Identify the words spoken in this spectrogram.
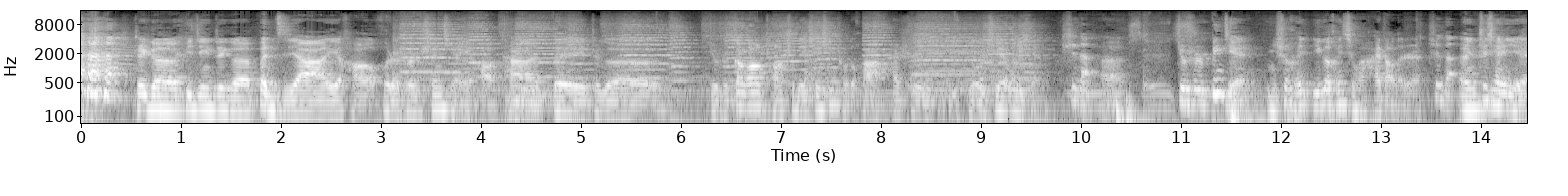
这个毕竟这个蹦极啊也好，或者说是深潜也好，它对这个。就是刚刚尝试的一些新手的话，还是有一些危险。是的，呃，就是冰姐，你是很一个很喜欢海岛的人。是的，嗯，之前也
